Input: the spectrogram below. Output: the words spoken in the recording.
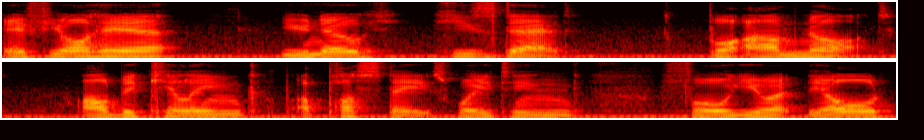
If you're here, you know he's dead. But I'm not. I'll be killing apostates waiting for you at the old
